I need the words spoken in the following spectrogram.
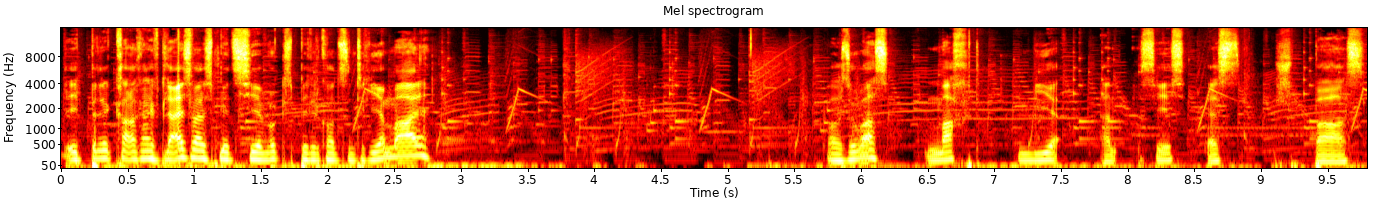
Ich bin gerade relativ leise, weil ich mich jetzt hier wirklich ein bisschen konzentriere mal. Aber sowas macht mir an sich es Spaß.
